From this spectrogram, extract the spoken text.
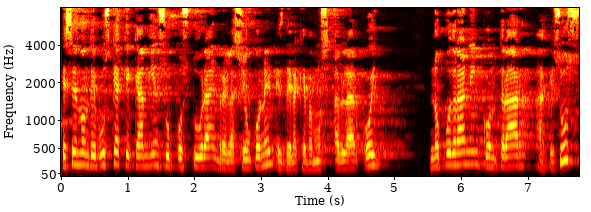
es en donde busca que cambien su postura en relación con Él, es de la que vamos a hablar hoy. No podrán encontrar a Jesús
